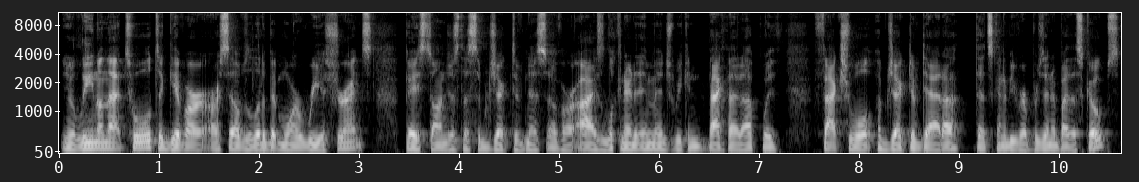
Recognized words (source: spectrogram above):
you know, lean on that tool to give our, ourselves a little bit more reassurance based on just the subjectiveness of our eyes looking at an image. We can back that up with factual objective data that's going to be represented by the scopes.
